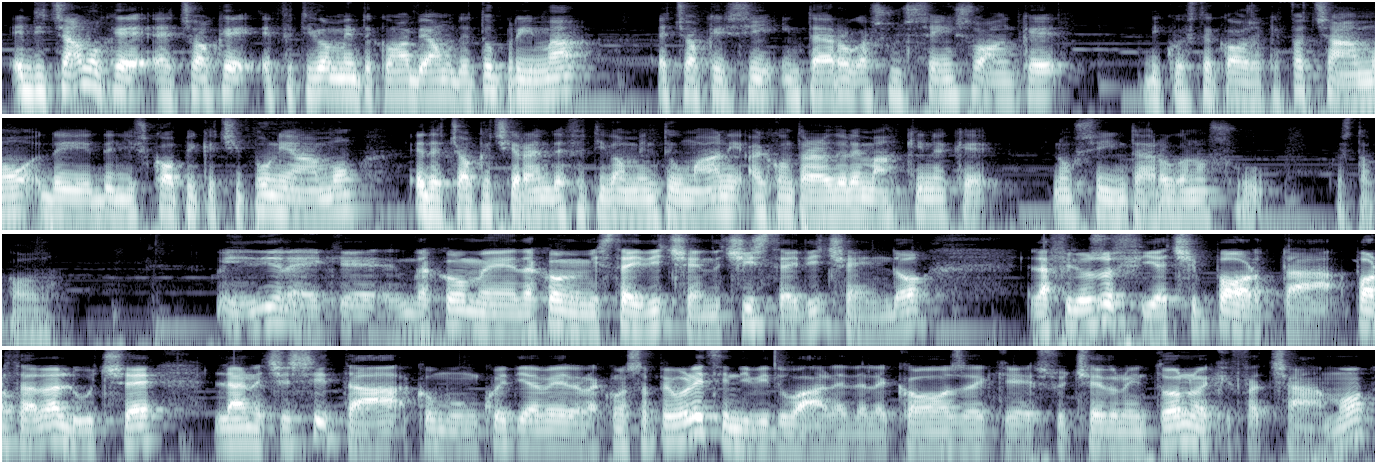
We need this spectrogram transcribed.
e diciamo che è ciò che effettivamente, come abbiamo detto prima, è ciò che si interroga sul senso anche di queste cose che facciamo, dei- degli scopi che ci poniamo ed è ciò che ci rende effettivamente umani, al contrario delle macchine che non si interrogano su questa cosa. Quindi direi che da come, da come mi stai dicendo, ci stai dicendo, la filosofia ci porta, porta alla luce la necessità comunque di avere la consapevolezza individuale delle cose che succedono intorno e che facciamo,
